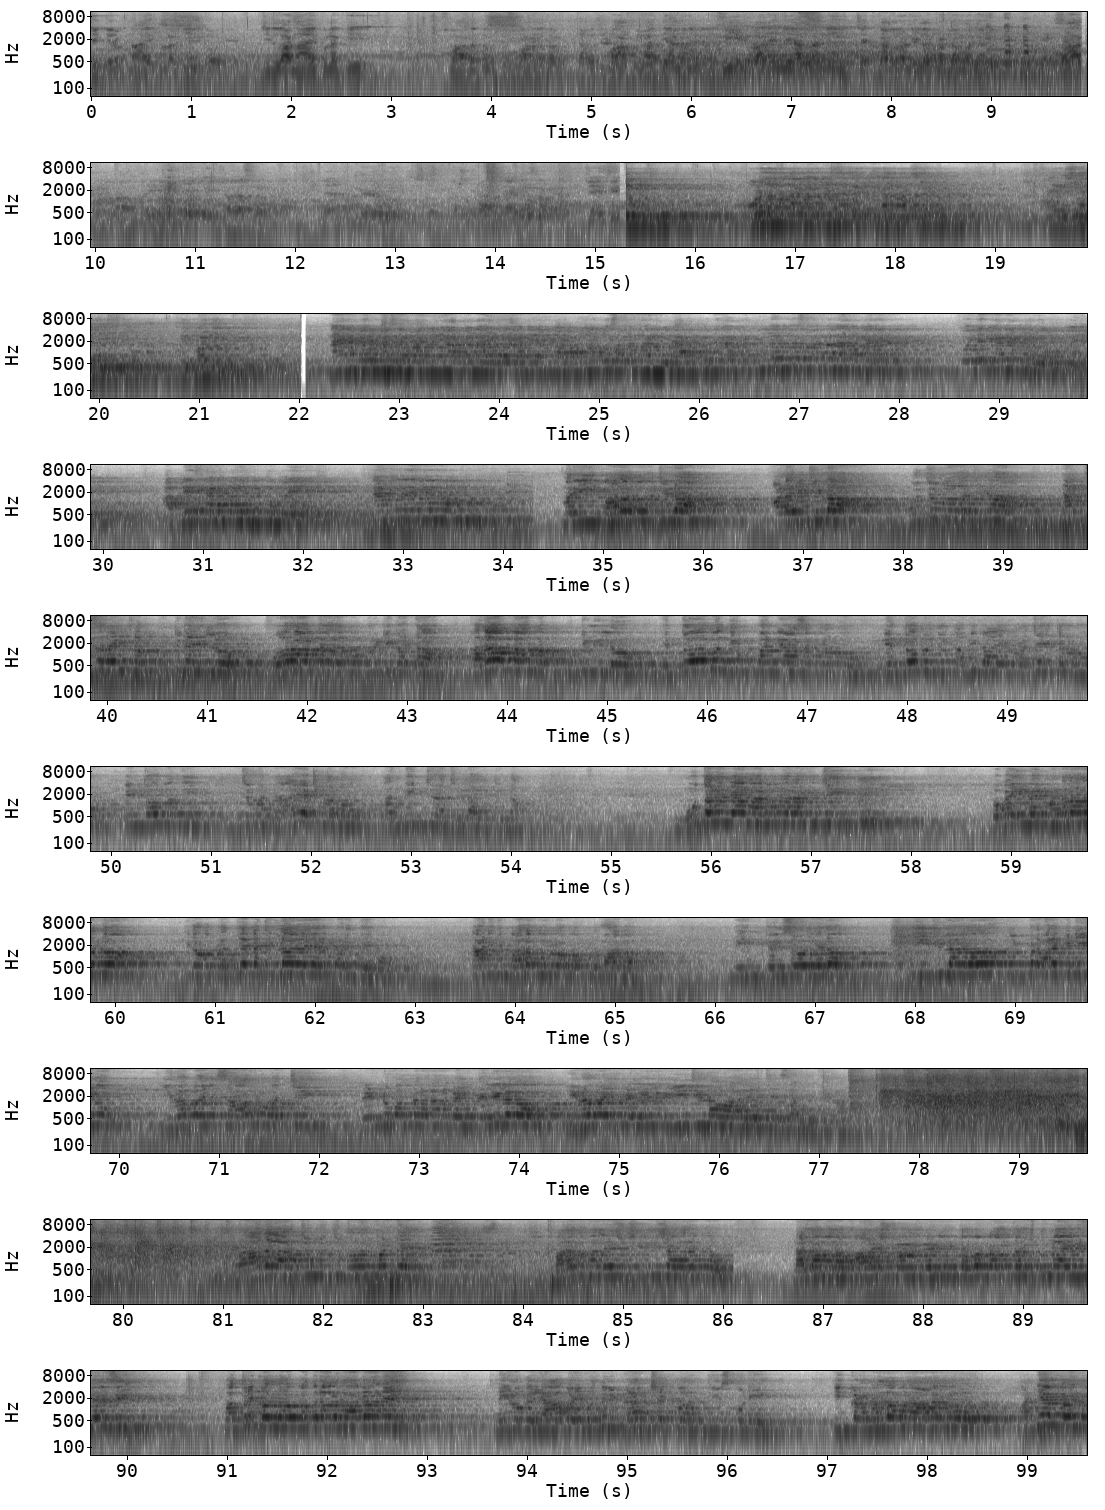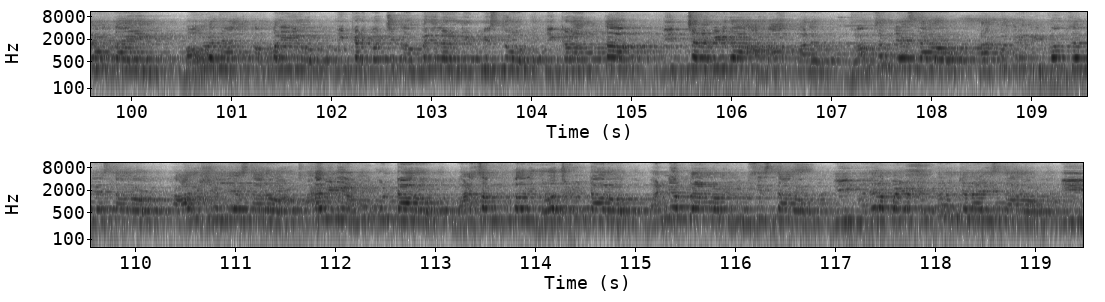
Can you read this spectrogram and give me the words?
నాయకులకి జిల్లా నాయకులకి స్వాగతం స్వాగతం మాకు మధ్యాహ్నం బీఫ్ అరేంజ్ చేయాలని చక్కర్లో నిలబడ్డమని సా- మూఢనమ్మకాన్ని అనే విషయాన్ని చెప్పండి నాయనగారు మా సామాన్యంగా అక్కడ ఇక్కడ అనే మా పిల్లల కోసం అన్నాను లేకపోతే నా పిల్లల కోసం అన్నా లేకపోతే పోయేది కానీ అక్కడ పోకపోయేది ఆ ప్లేస్ కానీ వాళ్ళు ముక్కపోయేది నాకు ఏమో మరి ఈ పాలమూరు జిల్లా అడవి జిల్లా ఉద్యమాల జిల్లా నక్సలైట్లకు పుట్టిన ఇల్లు పోరాటాలకు పురిటిగడ్డ కళాకారులకు పుట్టినిల్లు ఎంతో మంది ఉపన్యాసకులను ఎంతో మంది కవి గాయక రచయితలను ఎంతో మంది ఉద్యమ నాయకులను అందించిన జిల్లా ఈ జిల్లా. నూతనంగా మహబూబ్నగర్ నుంచి ఒక ఇరవై మండలాలతో ఇది ఒక ప్రత్యేక జిల్లాగా ఏర్పడిందేమో. కానీ ఇది పాలకూరులో ఒకప్పుడు భాగం. మీకు తెలుసో లేదో ఈ జిల్లాలో ఇప్పటి వరకు నేను ఇరవై సార్లు వచ్చి రెండు వందల నలభై పెళ్ళిలలో ఇరవై పెళ్ళిళ్ళు ఈ జిల్లా వాళ్ళే చేశాను రాధా అర్జున్ నుంచి మొదలుకుంటే భరత్ మల్లేష్ శిరీష వరకు నల్లమల ఫారెస్ట్ రోడ్డు తవ్వకాలు జరుగుతున్నాయని తెలిసి పత్రికల్లో కథనాలు రాగానే నేను ఒక యాభై మందిని బ్లాక్ చెక్ వరకు తీసుకొని ఇక్కడ నల్లమల అడవులు అన్యాక్రాంతం అవుతాయి బహుళ జాతి కంపెనీలు ఇక్కడికి వచ్చి కంపెనీలను నిర్మిస్తూ ఇక్కడ అంతా విచ్చలవిడిగా ఆహా, వాళ్ళు ధ్వంసం చేస్తారు ప్రకృతిని విధ్వంసం చేస్తారు కాలుష్యం చేస్తారు అడవిని అమ్ముకుంటారు వన సంపదని దోచుకుంటారు వన్యప్రాణులను హింసిస్తారు ఈ ప్రజలపైన పెత్తనం చెలాయిస్తారు ఈ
